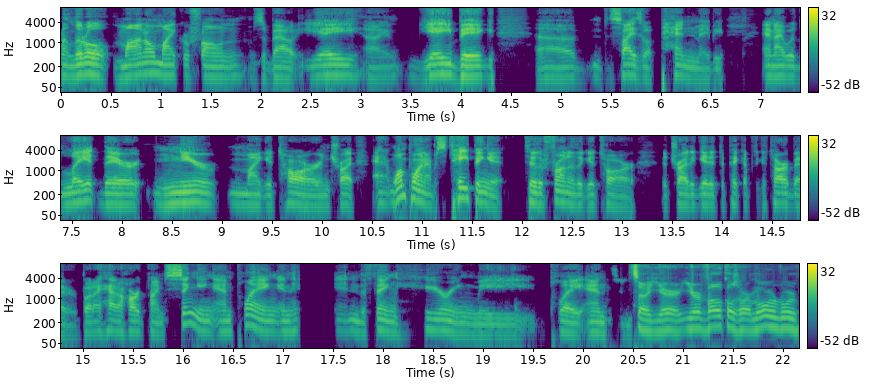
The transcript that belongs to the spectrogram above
a little mono microphone. It was about yay, uh, yay big, uh, the size of a pen maybe. And I would lay it there near my guitar and try. And at one point, I was taping it to the front of the guitar to try to get it to pick up the guitar better. But I had a hard time singing and playing and in the thing hearing me play and. So your your vocals were more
